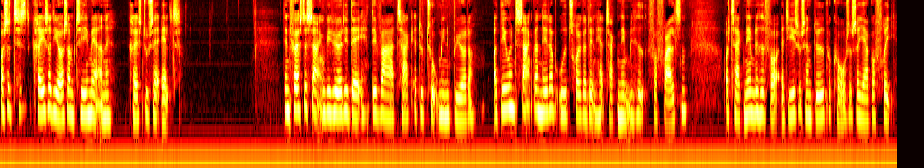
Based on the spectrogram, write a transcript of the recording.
Og så kredser de også om temaerne Kristus er alt. Den første sang, vi hørte i dag, det var Tak, at du tog mine byrder. Og det er jo en sang, der netop udtrykker den her taknemmelighed for frelsen, og taknemmelighed for, at Jesus han døde på korset, så jeg går fri.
